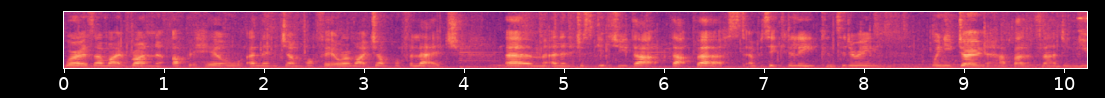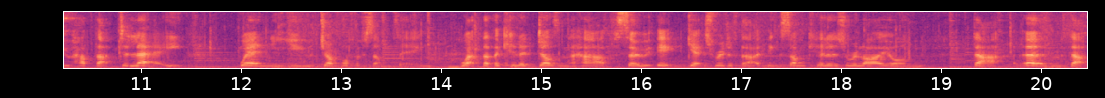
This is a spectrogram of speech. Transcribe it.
Whereas I might run up a hill and then jump off it, or I might jump off a ledge, um, and then it just gives you that that burst. And particularly considering when you don't have balance landing, you have that delay when you jump off of something wha- that the killer doesn't have. So it gets rid of that. I think some killers rely on that um, that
